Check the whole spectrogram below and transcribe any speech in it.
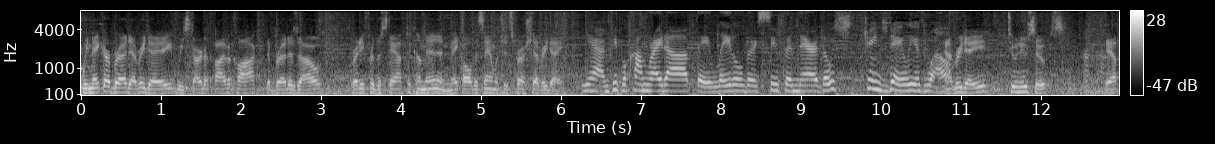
We make our bread every day. We start at 5 o'clock. The bread is out, ready for the staff to come in and make all the sandwiches fresh every day. Yeah, and people come right up. They ladle their soup in there. Those change daily as well. Every day, two new soups. Uh-huh. Yep.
